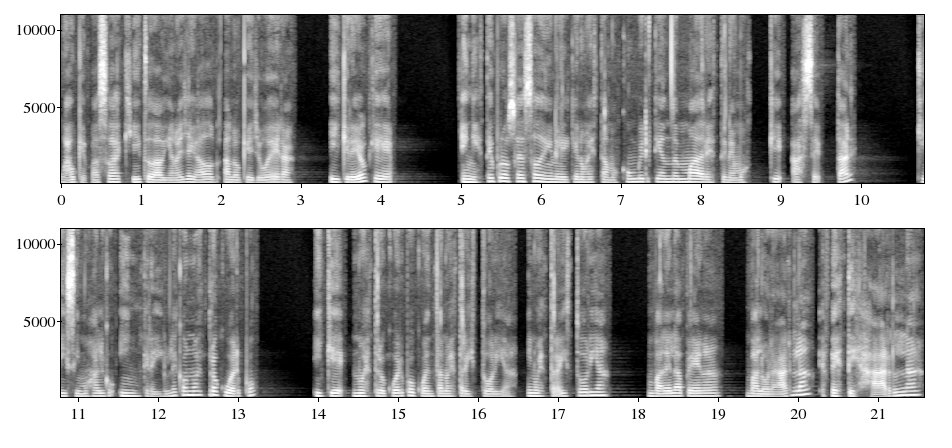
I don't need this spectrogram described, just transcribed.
wow, ¿qué pasó aquí? Todavía no he llegado a lo que yo era. Y creo que en este proceso en el que nos estamos convirtiendo en madres, tenemos que aceptar que hicimos algo increíble con nuestro cuerpo y que nuestro cuerpo cuenta nuestra historia. Y nuestra historia vale la pena valorarla, festejarla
